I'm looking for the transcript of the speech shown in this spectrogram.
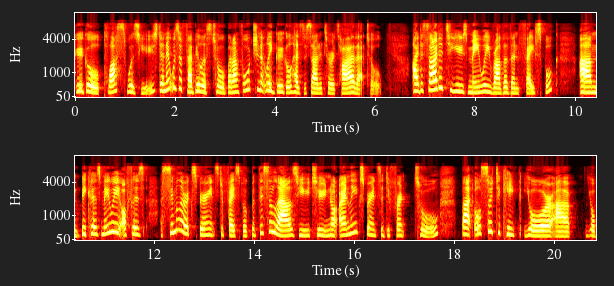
Google Plus was used and it was a fabulous tool, but unfortunately Google has decided to retire that tool. I decided to use MeWe rather than Facebook um, because MeWe offers a similar experience to Facebook, but this allows you to not only experience a different tool, but also to keep your uh, your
